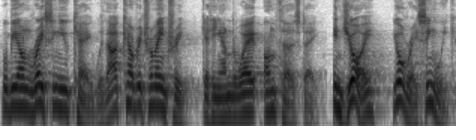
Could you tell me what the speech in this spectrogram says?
will be on Racing UK with our coverage from Aintree getting underway on Thursday. Enjoy your racing week.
